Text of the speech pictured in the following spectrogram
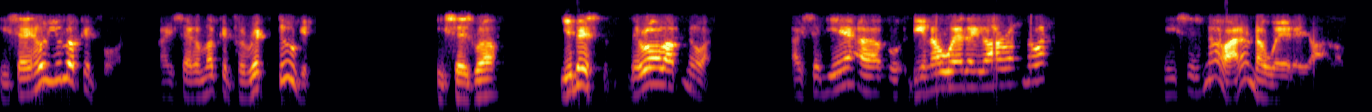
he said, Who are you looking for? I said, I'm looking for Rick Dugan. He says, Well, you missed them. They're all up north. I said, Yeah, uh, do you know where they are up north? He says, No, I don't know where they are up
